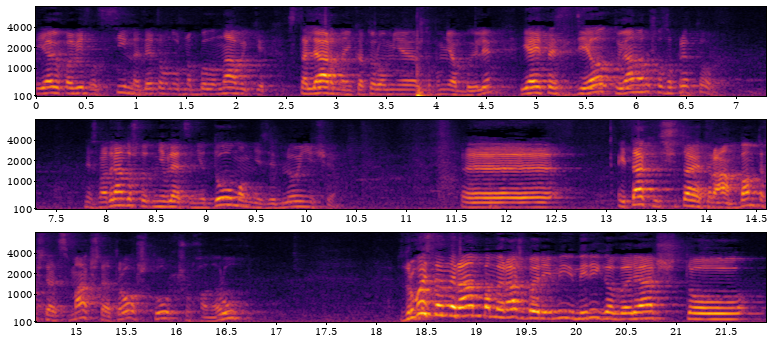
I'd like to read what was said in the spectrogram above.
я ее повесил сильно, для этого нужно было навыки столярные, которые у меня, чтобы у меня были. Я это сделал, то я нарушил запрет Торы. Несмотря на то, что это не является ни домом, ни землей, ничем. Э, и так считает Рамбам, так считает Смак, считает Рош, Тур, Шуханарух. С другой стороны, Рамбам и Рашба и Мири говорят, что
